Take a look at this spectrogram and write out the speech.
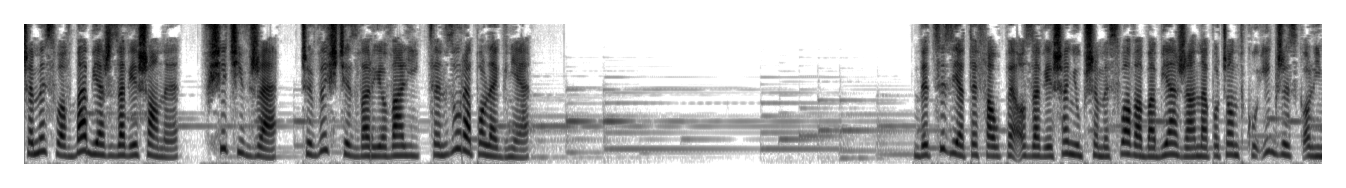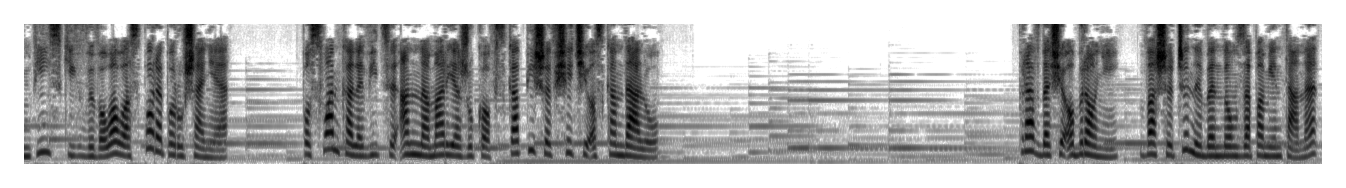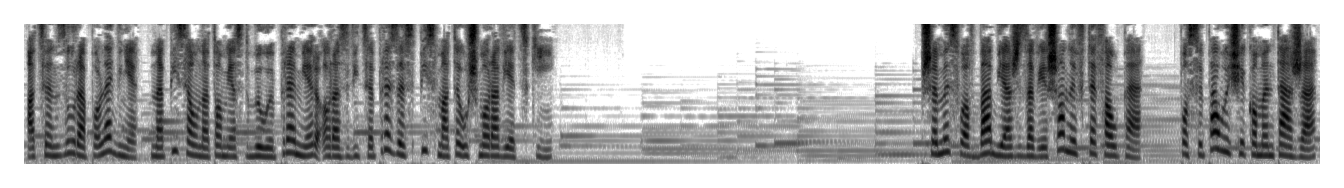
Przemysław Babiarz zawieszony. W sieci wrze. Czy wyście zwariowali? Cenzura polegnie. Decyzja TVP o zawieszeniu Przemysława Babiarza na początku Igrzysk Olimpijskich wywołała spore poruszenie. Posłanka lewicy Anna Maria Żukowska pisze w sieci o skandalu. Prawda się obroni, wasze czyny będą zapamiętane, a cenzura polegnie, napisał natomiast były premier oraz wiceprezes PiS Mateusz Morawiecki. Przemysław Babiarz zawieszony w TVP. Posypały się komentarze.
